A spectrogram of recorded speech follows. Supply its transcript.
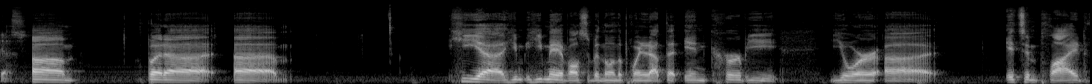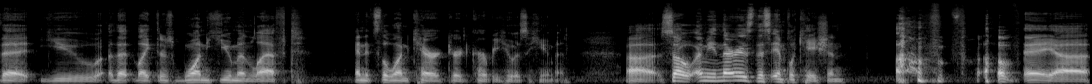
Yes. but uh, um, he uh, he he may have also been the one that pointed out that in Kirby, your uh, it's implied that you that like there's one human left, and it's the one character Kirby who is a human. Uh, so I mean, there is this implication of of a uh,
